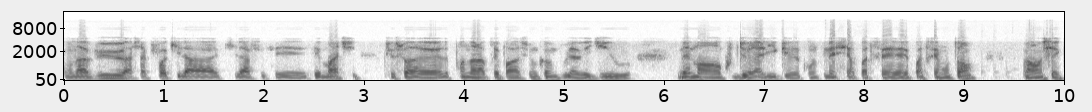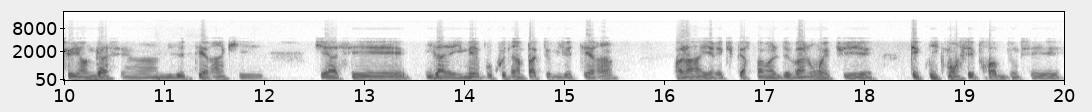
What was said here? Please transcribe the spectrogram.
on a vu à chaque fois qu'il a qu'il a fait ses, matchs, que ce soit euh, pendant la préparation, comme vous l'avez dit, ou même en Coupe de la Ligue contre Messi il n'y a pas très pas très longtemps. Ben, on sait que Yanga c'est un milieu de terrain qui qui est assez, il a il met beaucoup d'impact au milieu de terrain. Voilà, il récupère pas mal de ballons et puis techniquement c'est propre, donc c'est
